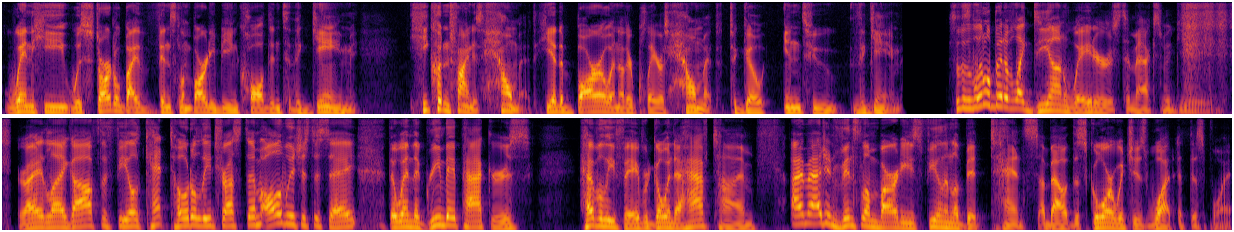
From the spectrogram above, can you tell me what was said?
when he was startled by Vince Lombardi being called into the game, he couldn't find his helmet. He had to borrow another player's helmet to go into the game. So there's a little bit of like Dion Waiters to Max McGee, right? Like off the field, can't totally trust him. All of which is to say that when the Green Bay Packers, heavily favored, go into halftime, I imagine Vince Lombardi's feeling a bit tense about the score, which is what at this point?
